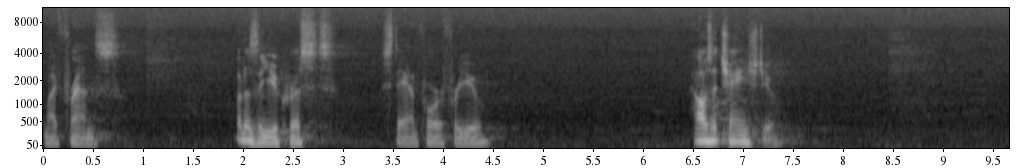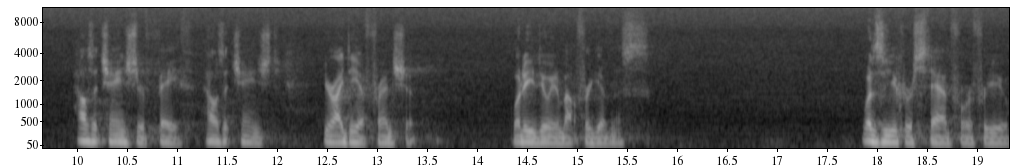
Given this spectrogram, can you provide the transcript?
my friends, what does the Eucharist stand for for you? How has it changed you? How has it changed your faith? How has it changed your idea of friendship? What are you doing about forgiveness? What does the Eucharist stand for for you?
